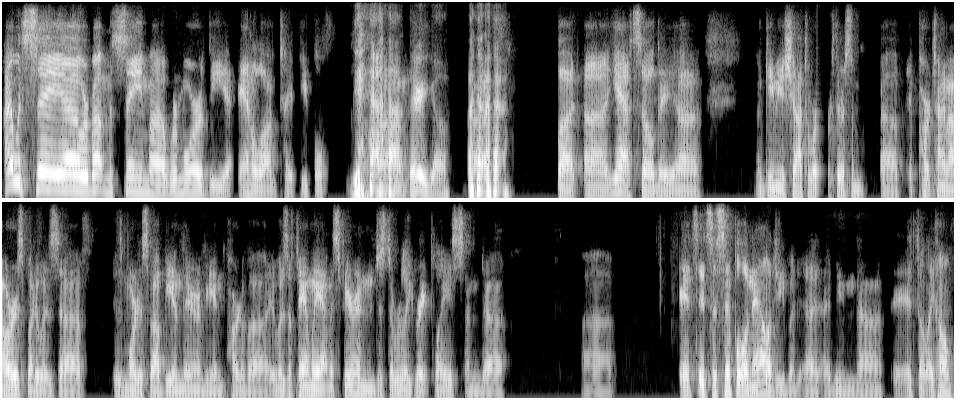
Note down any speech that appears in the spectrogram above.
I would say uh, we're about in the same. Uh, we're more of the analog type people. yeah Um, there you go uh, But uh, yeah, so they uh, gave me a shot to work there some uh, part time hours, but it was uh, it was more just about being there and being part of a. It was a family atmosphere and just a really great place. And uh, uh, it's it's a simple analogy, but uh, I mean, uh, it felt like home.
